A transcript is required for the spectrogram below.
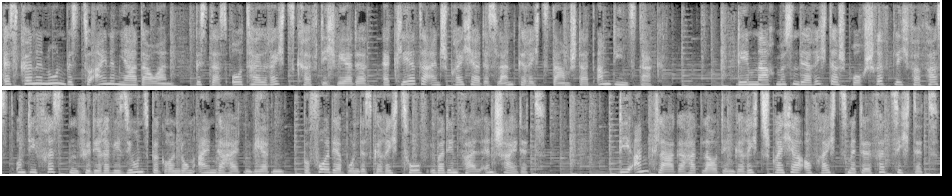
Es könne nun bis zu einem Jahr dauern, bis das Urteil rechtskräftig werde, erklärte ein Sprecher des Landgerichts Darmstadt am Dienstag. Demnach müssen der Richterspruch schriftlich verfasst und die Fristen für die Revisionsbegründung eingehalten werden, bevor der Bundesgerichtshof über den Fall entscheidet. Die Anklage hat laut dem Gerichtssprecher auf Rechtsmittel verzichtet.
